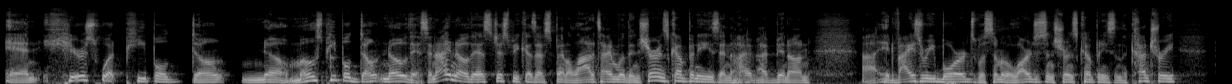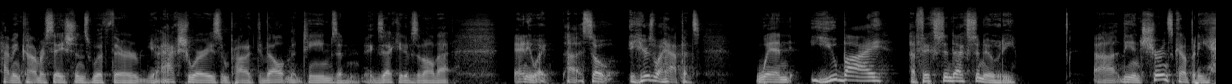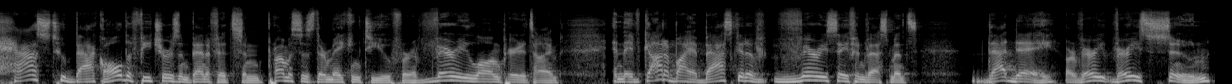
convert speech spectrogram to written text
And here's what people don't know. Most people don't know this. And I know this just because I've spent a lot of time with insurance companies and I've, I've been on uh, advisory boards with some of the largest insurance companies in the country, having conversations with their you know, actuaries and product development teams and executives and all that. Anyway, uh, so here's what happens when you buy a fixed index annuity, uh, the insurance company has to back all the features and benefits and promises they're making to you for a very long period of time. And they've got to buy a basket of very safe investments that day or very, very soon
